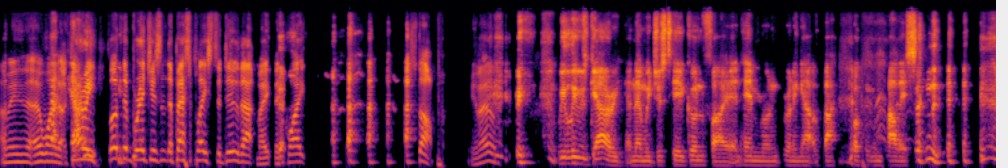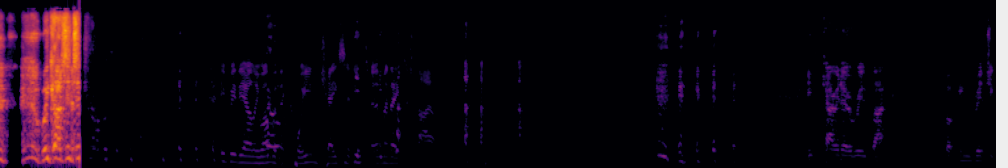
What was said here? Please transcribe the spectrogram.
I mean uh, why not Gary? Gary London Bridge isn't the best place to do that mate they're quite stop you know we lose Gary, and then we just hear gunfire and him run, running out of back Buckingham Palace. we got into. he'd be the only one with the Queen chasing him Terminator style He's carried over his back the fucking rigid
